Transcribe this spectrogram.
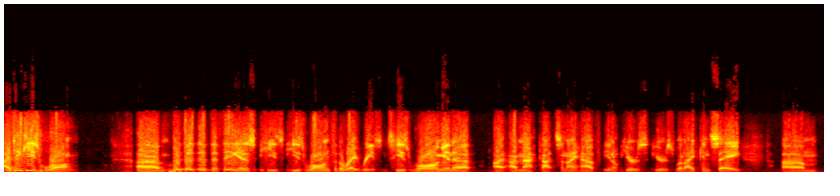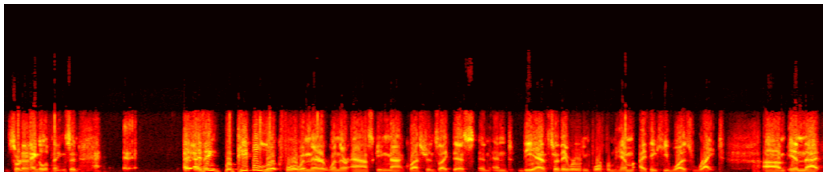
I think he's wrong. Um, but the, the the thing is, he's he's wrong for the right reasons. He's wrong in a I, I'm Matt Cutts, and I have you know here's here's what I can say, um, sort of angle of things, and I, I think what people look for when they're when they're asking Matt questions like this, and and the answer they were looking for from him, I think he was right, um, in that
